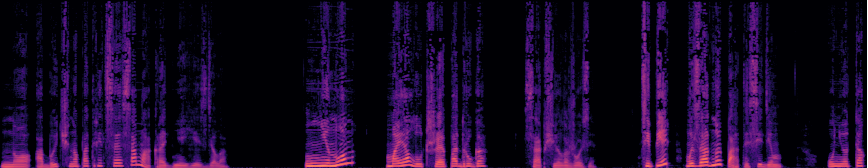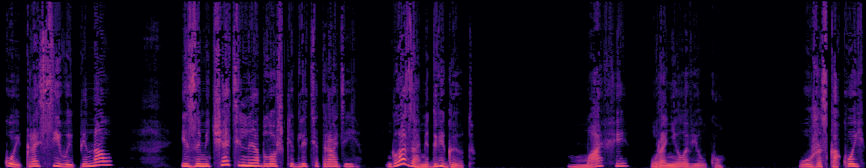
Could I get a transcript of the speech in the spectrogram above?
Но обычно Патриция сама к родне ездила». «Нинон — моя лучшая подруга», — сообщила Жози. «Теперь мы за одной партой сидим. У нее такой красивый пенал, и замечательные обложки для тетрадей. Глазами двигают. Мафи уронила вилку. Ужас какой!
